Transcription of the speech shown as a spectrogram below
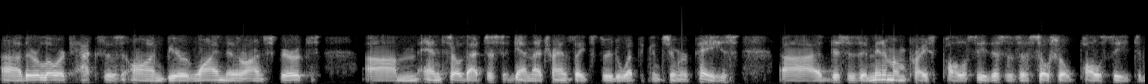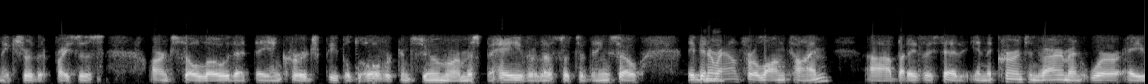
Uh, there are lower taxes on beer and wine than there are on spirits. Um, and so that just, again, that translates through to what the consumer pays. Uh, this is a minimum price policy. This is a social policy to make sure that prices aren't so low that they encourage people to overconsume or misbehave or those sorts of things. So they've been mm-hmm. around for a long time. Uh, but as I said, in the current environment where a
